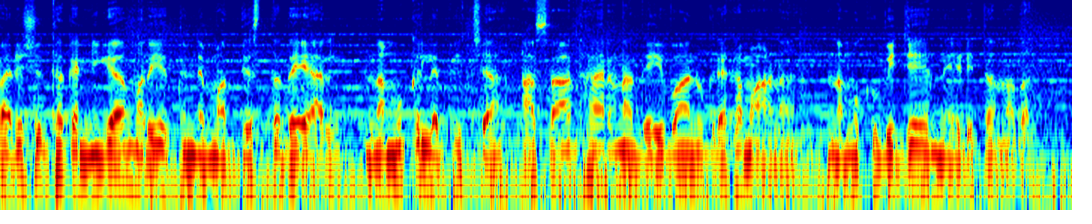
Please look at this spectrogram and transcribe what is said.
പരിശുദ്ധ കന്യകാമറിയത്തിന്റെ മധ്യസ്ഥതയാൽ നമുക്ക് ലഭിച്ച അസാധാരണ ദൈവാനുഗ്രഹമാണ് നമുക്ക് വിജയം നേടിത്തന്നത്.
